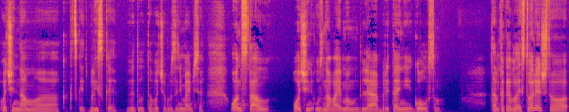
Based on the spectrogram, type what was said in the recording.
очень нам, э, как сказать, близкая ввиду того, чем мы занимаемся. Он стал очень узнаваемым для Британии голосом. Там такая была история, что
